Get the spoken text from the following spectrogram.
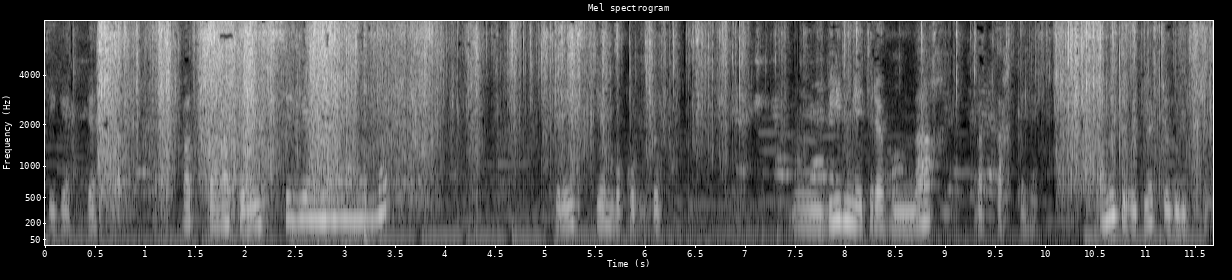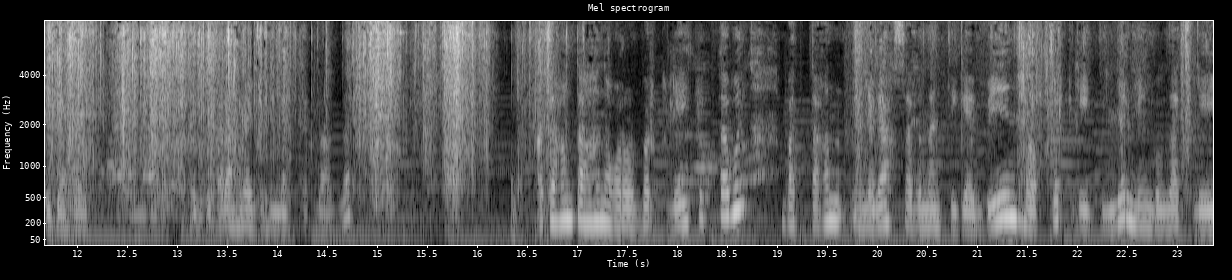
тигерпе баттага трессы диэннен оҥоллар тресс диэн бу курдук. Биир метре хуннаах баттах келер ону төбөтүөр төгүлүкчү тигягай араһына жүһүннэхтер бааллар Атаҕын тааһын оҕорорбор клей туттабын, баттағын иннелээх сабынан тигэбин, хоохтор клейдиллер, мин булла клей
